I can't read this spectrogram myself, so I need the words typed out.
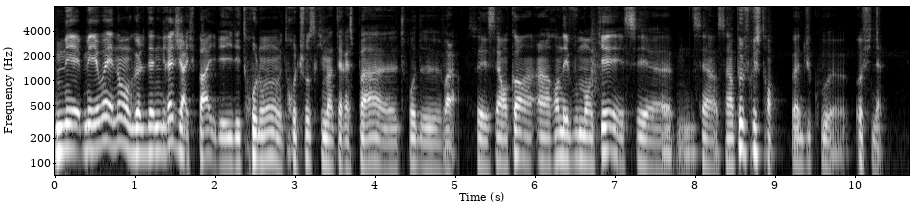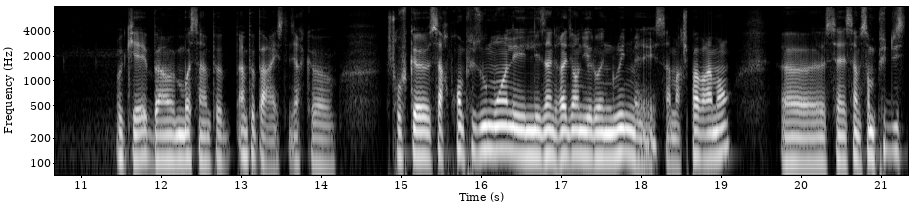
Mais, mais ouais, non, Golden Grey, j'y arrive pas, il est, il est trop long, trop de choses qui m'intéressent pas, euh, trop de... Voilà, c'est encore un, un rendez-vous manqué, et c'est euh, c'est un, peu frustrant, ouais, du coup, euh, au final. Ok, ben moi c'est un peu, un peu pareil, c'est-à-dire que je trouve que ça reprend plus ou moins les, ingrédients de Yellow and Green, mais ça marche pas vraiment. Euh, ça, me semble plus,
